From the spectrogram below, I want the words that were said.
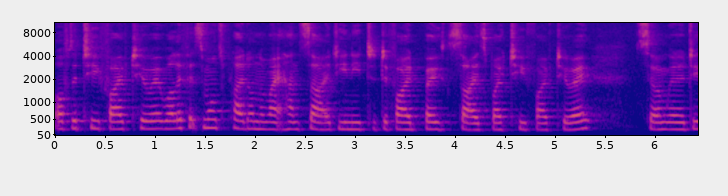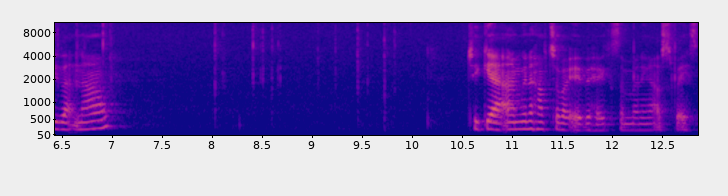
of the 2520? Well, if it's multiplied on the right hand side, you need to divide both sides by 2520. So I'm going to do that now. To get, and I'm going to have to write over here because I'm running out of space.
